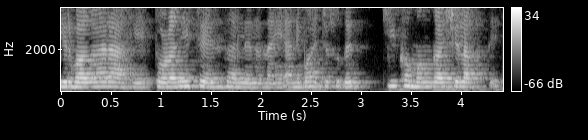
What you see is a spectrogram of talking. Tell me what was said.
हिरवागार आहे. थोडाही चेंज झालेला नाही आणि भाजीसुद्धा इतकी खमंग अशी लागते.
